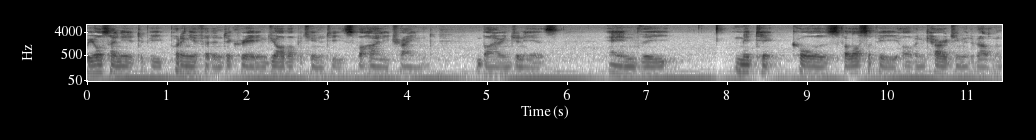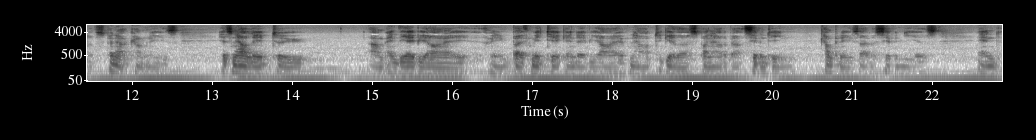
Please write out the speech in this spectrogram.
we also needed to be putting effort into creating job opportunities for highly trained bioengineers, and the MedTech Core's philosophy of encouraging the development of spin-out companies has now led to, um, and the ABI I mean, both MedTech and ABI have now together spun out about 17 companies over seven years, and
